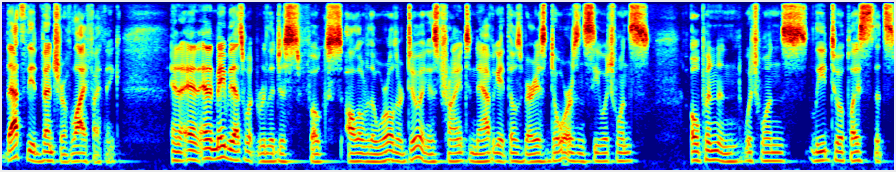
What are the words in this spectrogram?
That's the adventure of life, I think. And, and, and maybe that's what religious folks all over the world are doing is trying to navigate those various doors and see which ones open and which ones lead to a place that's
